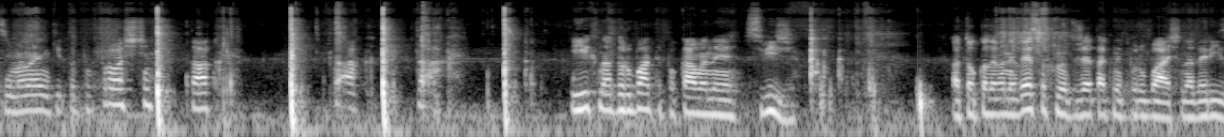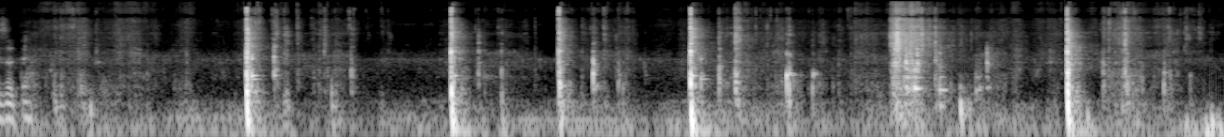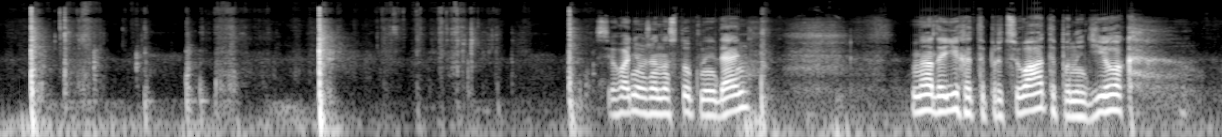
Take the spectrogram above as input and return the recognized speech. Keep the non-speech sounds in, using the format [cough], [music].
Ці маленькі то попроще. Так. Так. Так. І їх треба рубати, поки вони свіжі. А то коли вони висохнуть, вже так не порубаєш, треба різати. Сьогодні вже наступний день. Треба їхати працювати, понеділок.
